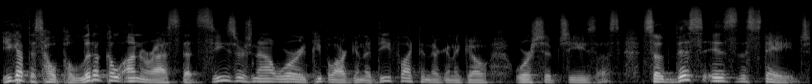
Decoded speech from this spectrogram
You got this whole political unrest that Caesar's now worried people are going to deflect and they're going to go worship Jesus. So this is the stage.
